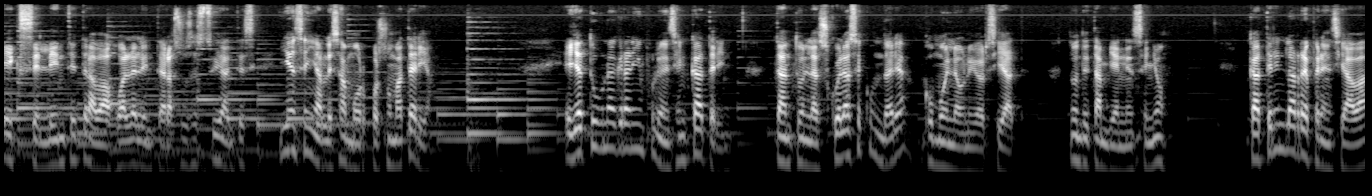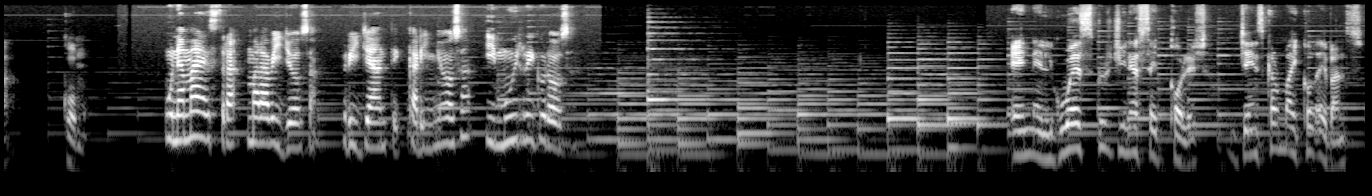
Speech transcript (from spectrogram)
excelente trabajo al alentar a sus estudiantes y enseñarles amor por su materia. Ella tuvo una gran influencia en Catherine, tanto en la escuela secundaria como en la universidad donde también enseñó. Catherine la referenciaba como una maestra maravillosa, brillante, cariñosa y muy rigurosa. En el West Virginia State College, James Carmichael Evans,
